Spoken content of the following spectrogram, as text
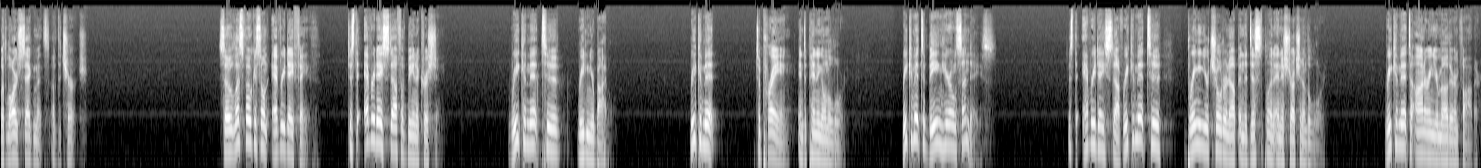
with large segments of the church. So let's focus on everyday faith. just the everyday stuff of being a Christian. Recommit to reading your Bible. Recommit to praying and depending on the Lord. Recommit to being here on Sundays. Just the everyday stuff. Recommit to bringing your children up in the discipline and instruction of the Lord. Recommit to honoring your mother and father.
